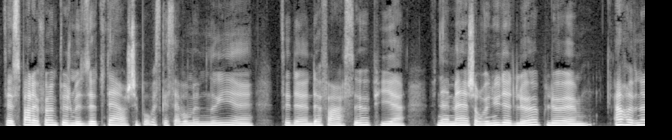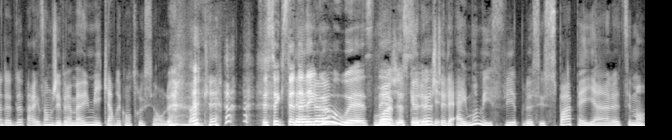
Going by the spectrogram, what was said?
c'était super le fun. Puis je me disais tout le temps, Ah, je sais pas où est-ce que ça va me mener euh, tu sais, de, de faire ça. Puis euh, finalement, je suis revenue de là. Puis là, euh, en revenant de là, par exemple, j'ai vraiment eu mes cartes de construction. Fait que- C'est ça qui t'a donné là. le goût ou euh, c'était Ouais, juste... parce que là, OK. j'étais là, Hey, moi, mes flips, c'est super payant. Là, mon,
